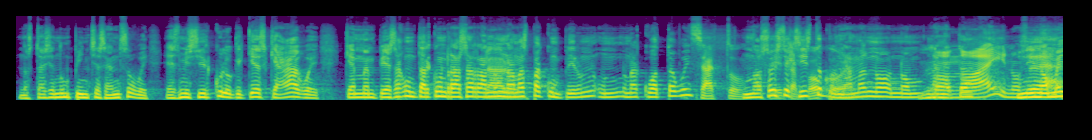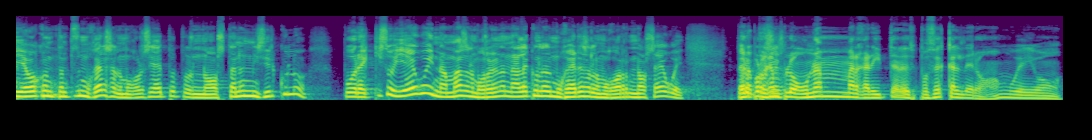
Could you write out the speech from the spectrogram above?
no estoy haciendo un pinche censo, güey. Es mi círculo. ¿Qué quieres que haga, güey? Que me empiece a juntar con raza random Claro. nada más para cumplir un- un- una cuota, güey. Exacto. No soy Sí, sexista, tampoco, pues nada más no... No, No, no hay, no ni se no me llevo con tantas mujeres. A lo mejor sí hay, pero pues no están en mi círculo. Por X o Y, güey. Nada más, a lo mejor hay una nala con las mujeres, a lo mejor no sé, güey. Pero, por pues, ejemplo, una Margarita, la esposa de Calderón, güey, o...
